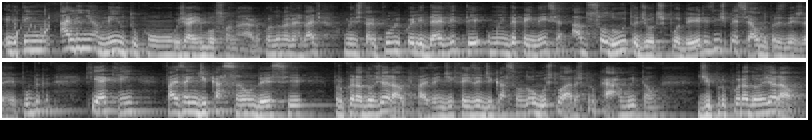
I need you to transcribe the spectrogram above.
ele tem um alinhamento com o Jair Bolsonaro, quando na verdade o Ministério Público ele deve ter uma independência absoluta de outros poderes, em especial do Presidente da República, que é quem faz a indicação desse Procurador-Geral, que faz a, fez a indicação do Augusto Aras para o cargo, então, de Procurador-Geral.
